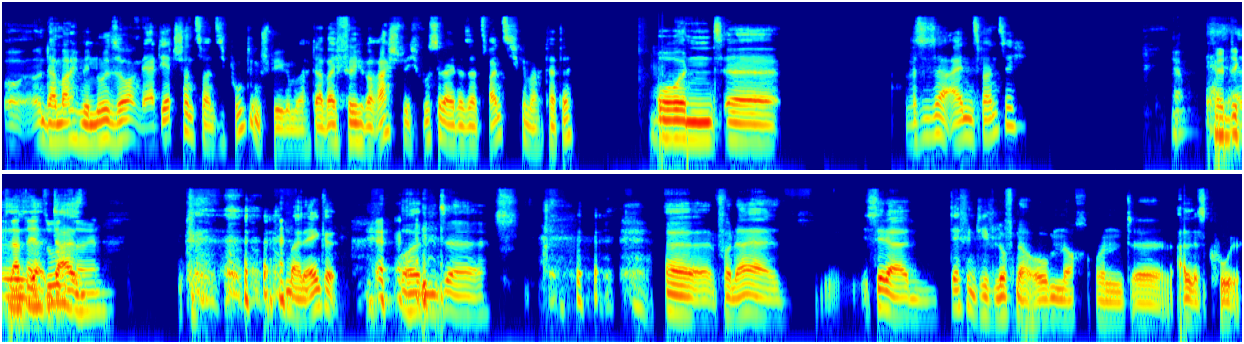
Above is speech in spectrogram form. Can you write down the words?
und da mache ich mir null Sorgen. Der hat jetzt schon 20 Punkte im Spiel gemacht. Da war ich völlig überrascht. Ich wusste gar nicht, dass er 20 gemacht hatte. Ja. Und äh, was ist er, 21? Ja. Könnte also glatt da- dein Sohn da sein. mein Enkel. Und äh, äh, von daher, ich sehe da definitiv Luft nach oben noch und äh, alles cool.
